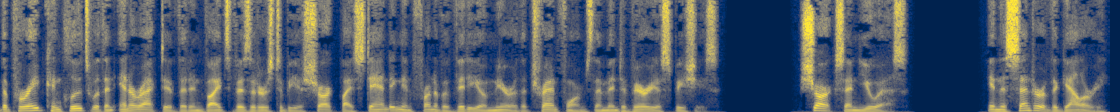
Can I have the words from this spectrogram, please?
The parade concludes with an interactive that invites visitors to be a shark by standing in front of a video mirror that transforms them into various species. Sharks and U.S. In the center of the gallery,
